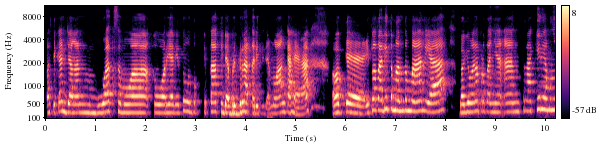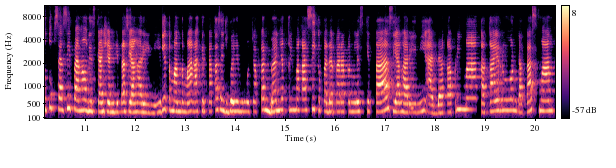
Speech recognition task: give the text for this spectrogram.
pastikan jangan membuat semua kewarian itu untuk kita tidak bergerak tadi tidak melangkah ya. Oke, itu tadi teman-teman ya. Bagaimana pertanyaan terakhir yang menutup sesi panel discussion kita siang hari ini. Teman-teman, akhir kata saya juga ingin mengucapkan banyak terima kasih kepada para penulis kita siang hari ini ada Kak Prima, Kak Kairun, Kak Kasman.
